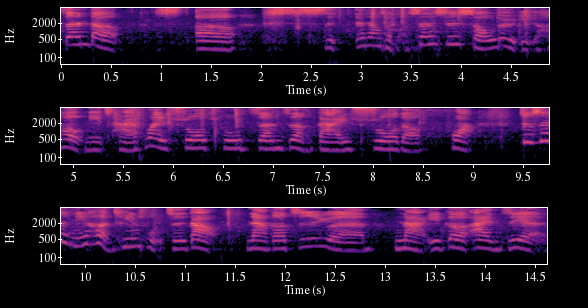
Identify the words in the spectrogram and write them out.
真的呃是那叫什么？深思熟虑以后，你才会说出真正该说的话，就是你很清楚知道哪个资源。哪一个案件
